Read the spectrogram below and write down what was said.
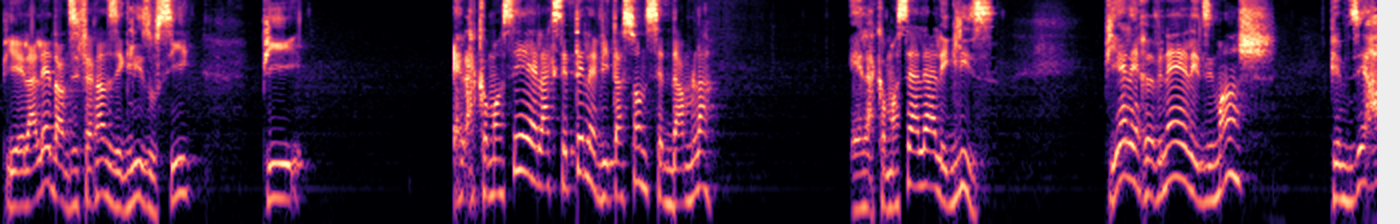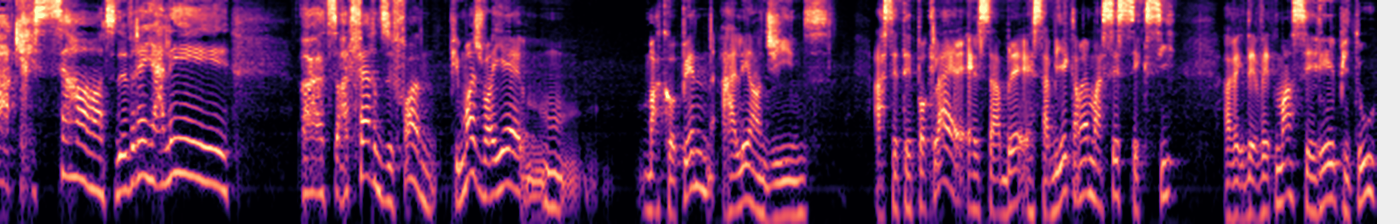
Puis elle allait dans différentes églises aussi. Puis elle a commencé, elle a accepté l'invitation de cette dame-là. Elle a commencé à aller à l'église. Puis elle, elle revenait les dimanches. Puis elle me disait Ah, Christian, tu devrais y aller. Ah, tu vas te faire du fun. Puis moi, je voyais ma copine aller en jeans. À cette époque-là, elle, elle s'habillait quand même assez sexy, avec des vêtements serrés puis tout.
